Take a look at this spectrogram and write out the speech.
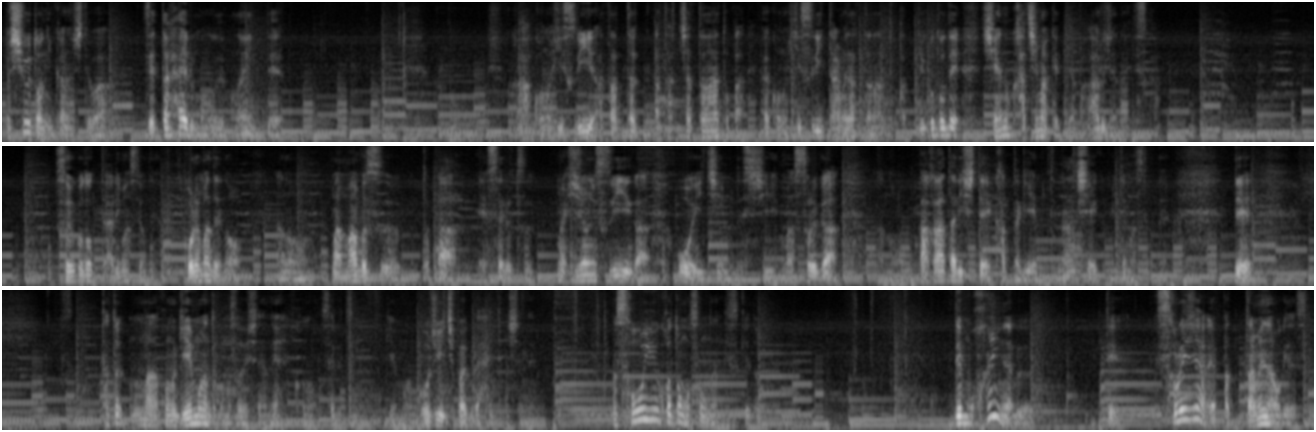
シュートに関しては絶対入るものでもないんであこの日スリー当たった当たっちゃったなとかこの日スリーダメだったなとかっていうことで試合の勝ち負けってやっぱあるじゃないですかそういうことってありますよねこれまでのあの、まあ、マブスとかセルツ、まあ、非常に3が多いチームですし、まあ、それがあのバカ当たりして勝ったゲームって何試合か見てますよね。でたとまあこのゲーム1とかもそうでしたよね。このセルツのゲーム1 51%ぐらい入ってましたね、まあ、そういうこともそうなんですけど。でもファイナルってそれじゃやっぱダメなわけですよ。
